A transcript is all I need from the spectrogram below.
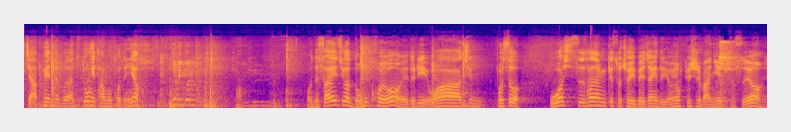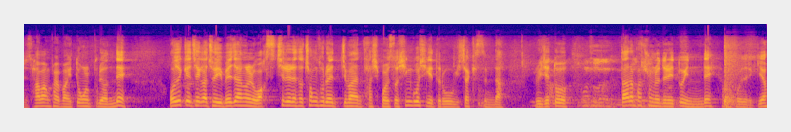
이제 앞에 있는 분한테 똥이 다 묻거든요. 머리. 어, 근데 사이즈가 너무 커요. 애들이 와 지금 벌써 오아시스 사장님께서 저희 매장에도 영역 표시를 많이 해주셨어요. 사방팔방에 똥을 뿌렸는데 어저께 제가 저희 매장을 왁스칠을 해서 청소를 했지만 다시 벌써 신고식이 들어오기 시작했습니다. 그리고 이제 또 다른 파충류들이 또 있는데 한번 보여드릴게요.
